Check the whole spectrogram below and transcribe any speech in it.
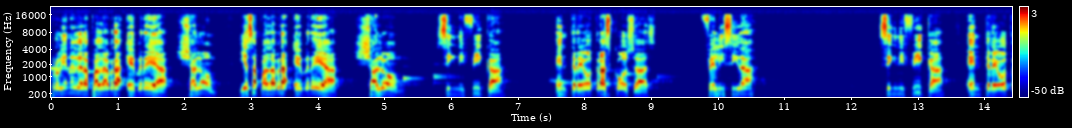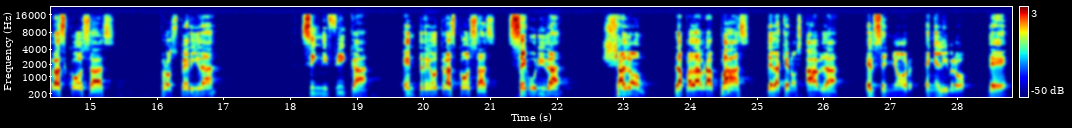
Proviene de la palabra hebrea shalom. Y esa palabra hebrea shalom significa, entre otras cosas, felicidad. Significa, entre otras cosas, prosperidad. Significa, entre otras cosas, seguridad, shalom, la palabra paz de la que nos habla el Señor en el libro de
